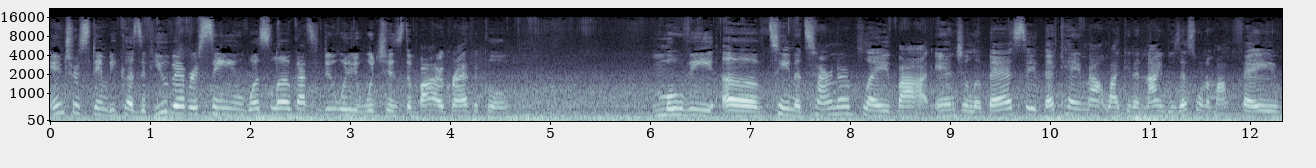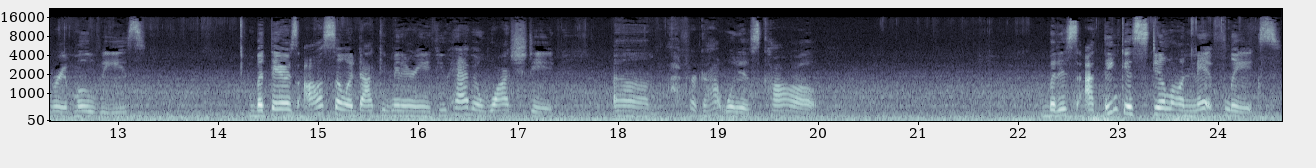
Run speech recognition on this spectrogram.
interesting because if you've ever seen what's love got to do with it which is the biographical movie of tina turner played by angela bassett that came out like in the 90s that's one of my favorite movies. But there's also a documentary if you haven't watched it um, i forgot what it's called but it's I think it's still on Netflix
